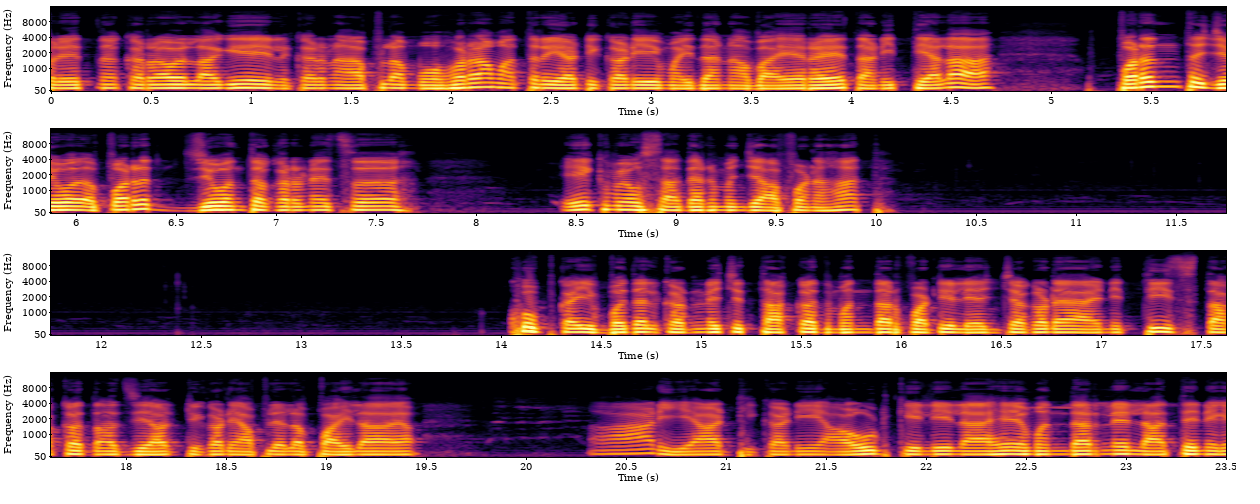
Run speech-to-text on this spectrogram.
प्रयत्न करावा लागेल. कारण आपला मोहरा मात्र या ठिकाणी मैदानाबाहेर आहेत आणि त्याला परंत जेव परत जिवंत करण्याचं एकमेव साधन म्हणजे आपण आहात. खूप काही बदल करण्याची ताकद मंदार पाटील यांच्याकडे आहे आणि तीच ताकद आज या ठिकाणी आपल्याला पाहिला आणि या ठिकाणी आऊट केलेला आहे. मंदारने लातेने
